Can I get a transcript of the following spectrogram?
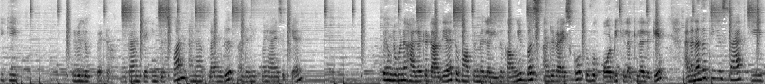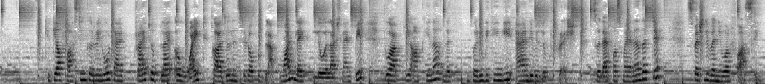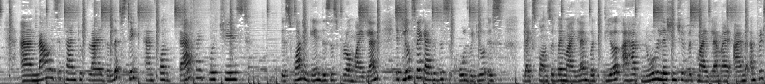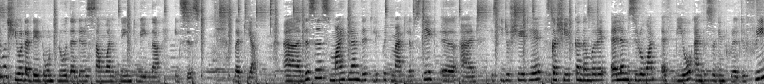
क्योंकि it will look better. Like I'm taking this one and I'm applying this underneath my eyes again. पे हम लोगों ने highlighter डाल दिया है तो वहाँ पे मैं लगी, लगाऊँगी। बस अंडर आइज़ को तो वो और भी खिला खिला लगे। And another thing is that कि क्योंकि आप फास्टिंग कर रहे हो try to apply a white kajal instead of a black one like lower lash line पे। तो आपकी आँखें ना मतलब बड़ी दिखेंगी and you will look fresh so that was my another tip specially when you are fasting and now it's the time to apply the lipstick. And for that I purchased this one again. This is from my glam it looks like as if this whole video is like sponsored by MyGlam but dear, I have no relationship with MyGlam. I'm, I'm pretty much sure that they don't know that there is someone named Meghna exists but yeah. Uh, this is my glam liquid matte lipstick uh, and its shade hai iska shade ka number is lm01fbo and this is again cruelty free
